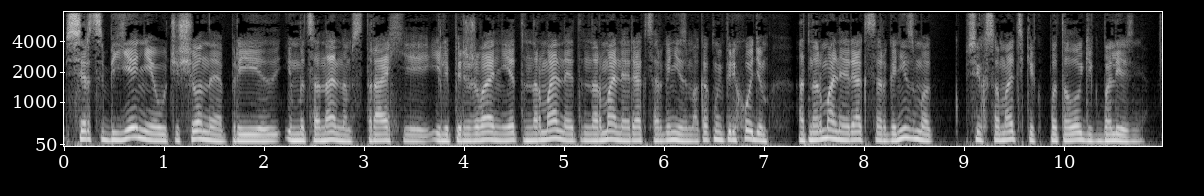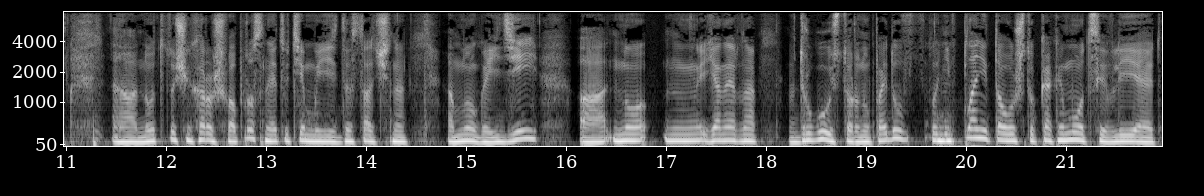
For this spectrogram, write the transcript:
сердцебиение учащенное при эмоциональном страхе или переживании, это нормально, это нормальная реакция организма. А как мы переходим от нормальной реакции организма к психосоматике, к патологии, к болезни? А, ну, это очень хороший вопрос. На эту тему есть достаточно а, много идей. А, но я, наверное, в другую сторону пойду. Не в плане того, что как эмоции влияют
